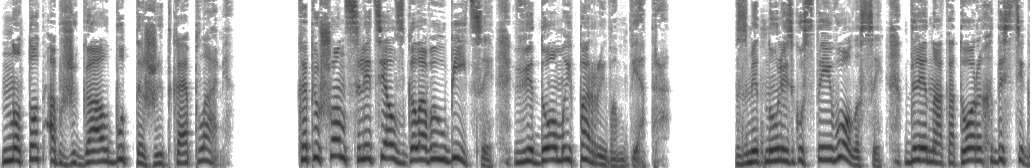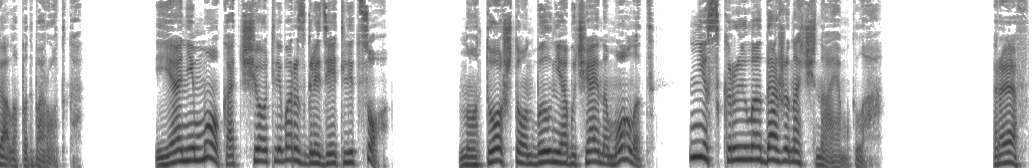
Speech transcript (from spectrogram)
но тот обжигал, будто жидкое пламя. Капюшон слетел с головы убийцы, ведомый порывом ветра. Взметнулись густые волосы, длина которых достигала подбородка. Я не мог отчетливо разглядеть лицо, но то, что он был необычайно молод, не скрыла даже ночная мгла. «Реф,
